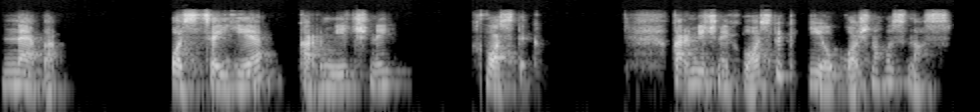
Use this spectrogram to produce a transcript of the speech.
неба. Ось це є кармічний хвостик. Кармічний хвостик є у кожного з нас.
